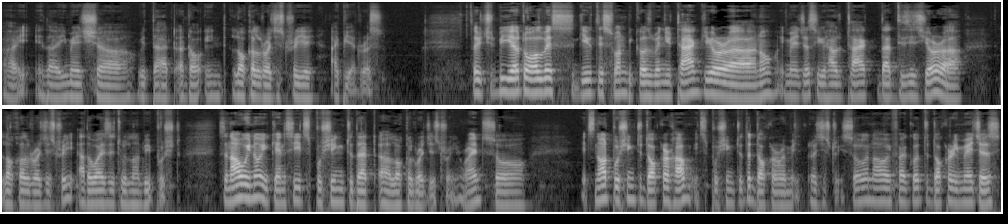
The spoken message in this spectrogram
uh, the image uh, with that uh, local registry IP address. So it should be you have to always give this one because when you tag your uh, no images you have to tag that this is your uh, local registry otherwise it will not be pushed. So now we know you can see it's pushing to that local registry right? So it's not pushing to docker hub it's pushing to the docker registry. So now if I go to docker images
